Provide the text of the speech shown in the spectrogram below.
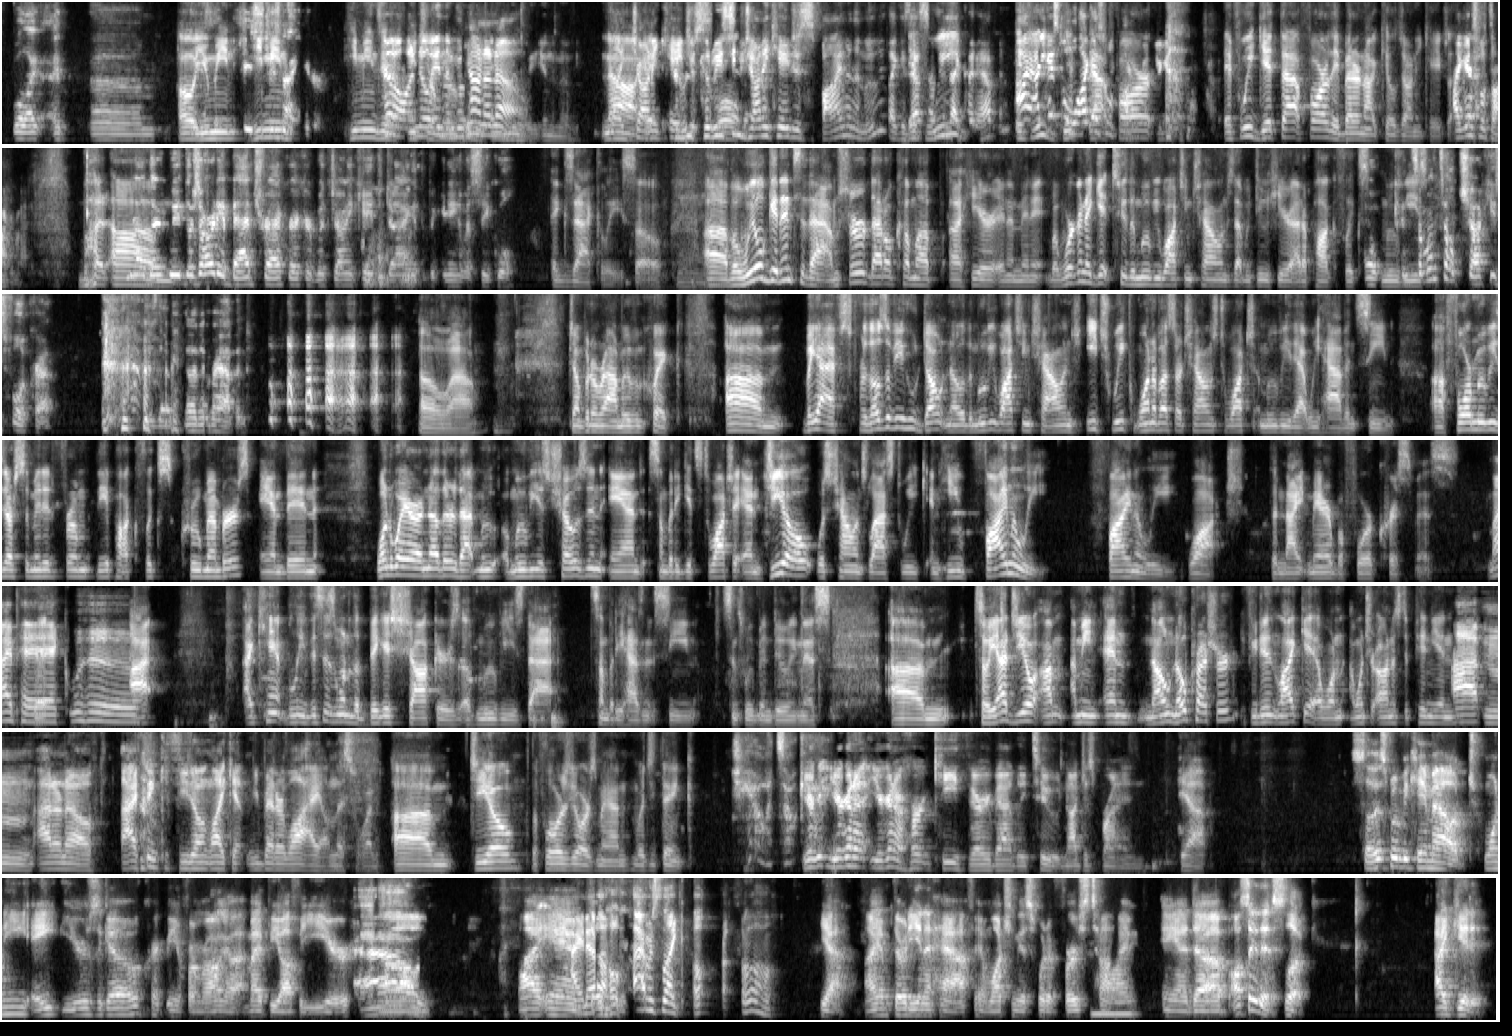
Well, I, I um. Oh, you mean she's, he she's means not he means in No, a I know in the movie. No, no, in no. The movie, in the movie. No, like Johnny Cage. Could we, could we see. Johnny Cage's spine in the movie? Like, is that If something we- that could happen? if I, I guess we'll, I guess we'll far- talk about it. If we get that far, they better not kill Johnny Cage. like I guess that. we'll talk about it. But no, um, there, we, there's already a bad track record with Johnny Cage dying at the beginning of a sequel. Exactly. So, uh, but we'll get into that. I'm sure that'll come up uh, here in a minute. But we're gonna get to the movie watching challenge that we do here at Apocalypse Oh, can someone tell Chuck he's full of crap? that, that never happened. Oh wow. Jumping around, moving quick. Um, but yeah, if, for those of you who don't know, the movie watching challenge, each week one of us are challenged to watch a movie that we haven't seen. Uh, four movies are submitted from the Apocalypse crew members, and then one way or another, that mo- a movie is chosen and somebody gets to watch it. And Gio was challenged last week, and he finally, finally watched The Nightmare Before Christmas. My pick. Woohoo. I I can't believe this is one of the biggest shockers of movies that somebody hasn't seen since we've been doing this. Um, so yeah, Gio, I'm I mean, and no, no pressure. If you didn't like it, I want I want your honest opinion. Uh, mm, I don't know. I think if you don't like it, you better lie on this one. Um, Gio, the floor is yours, man. What'd you think? Gio, it's okay. You're, you're gonna you're gonna hurt Keith very badly too, not just Brian. Yeah. So this movie came out 28 years ago. Correct me if I'm wrong. I might be off a year. Ow. Um, I am. I know. I was like, oh, oh. Yeah, I am 30 and a half and watching this for the first time. And uh, I'll say this: Look, I get it.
